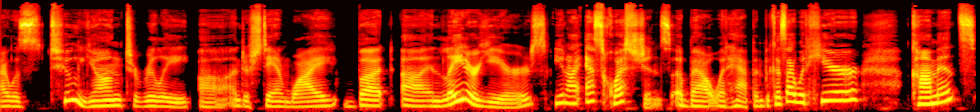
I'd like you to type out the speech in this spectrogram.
I was too young to really uh, understand why. But uh, in later years, you know, I asked questions about what happened because I would hear comments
